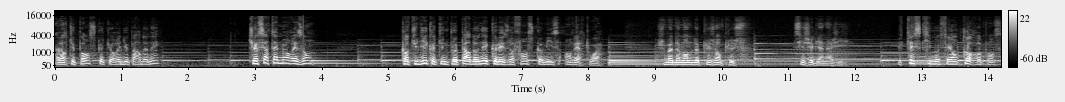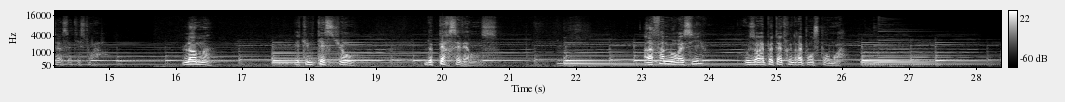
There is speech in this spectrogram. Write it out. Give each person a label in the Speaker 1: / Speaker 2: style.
Speaker 1: Alors tu penses que tu aurais dû pardonner? Tu as certainement raison quand tu dis que tu ne peux pardonner que les offenses commises envers toi. Je me demande de plus en plus si j'ai bien agi. Mais qu'est-ce qui me fait encore repenser à cette histoire? L'homme est une question de persévérance. À la fin de mon récit, vous aurez peut-être une réponse pour moi.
